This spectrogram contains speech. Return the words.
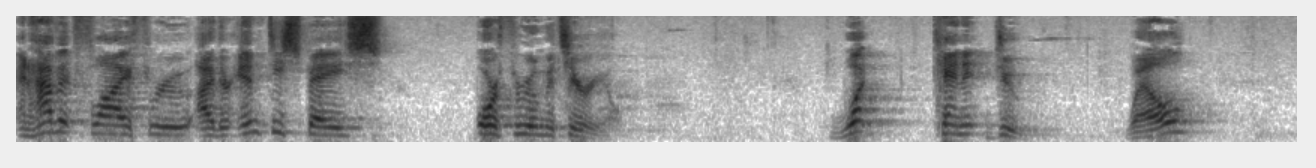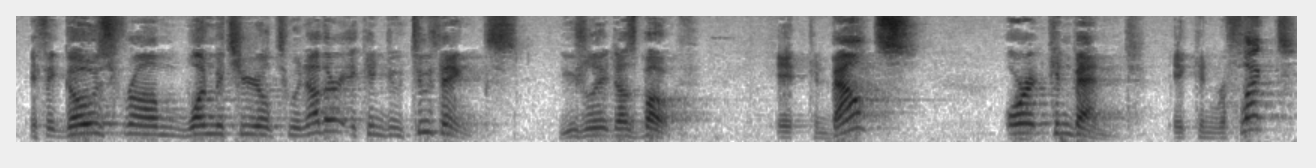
and have it fly through either empty space or through a material. What can it do? Well, if it goes from one material to another, it can do two things. Usually it does both. It can bounce or it can bend. It can reflect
